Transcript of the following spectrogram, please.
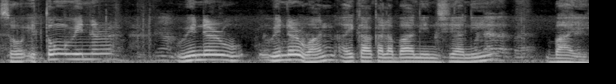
So itong winner winner winner 1 ay kakalabanin siya ni Bay.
